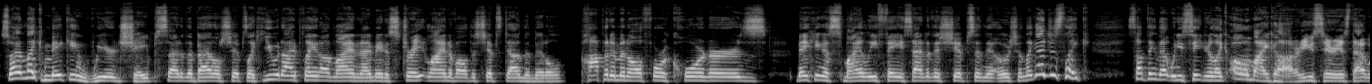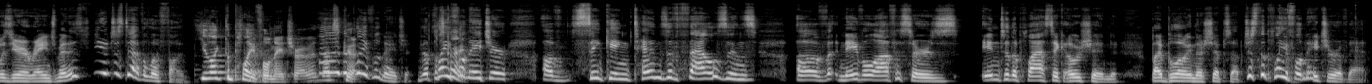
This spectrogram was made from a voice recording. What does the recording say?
So I like making weird shapes out of the battleships. Like you and I played online and I made a straight line of all the ships down the middle, popping them in all four corners, making a smiley face out of the ships in the ocean. Like I just like something that when you see it, you're like, oh my god, are you serious? That was your arrangement. It's, you just have a little fun. You like the playful nature of it. That's the good. playful nature. The playful great. nature of sinking tens of thousands of naval officers into the plastic ocean by blowing their ships up. Just the playful nature of that.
